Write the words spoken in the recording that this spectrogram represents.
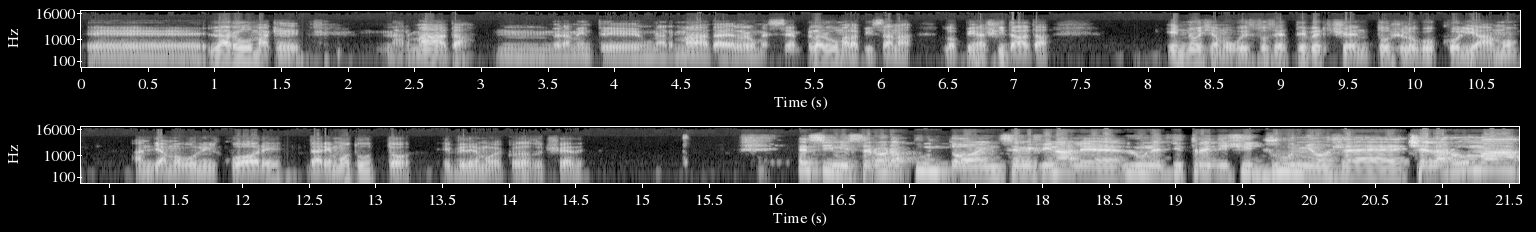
eh, la Roma che un'armata, mh, mm, veramente un'armata, la Roma è sempre la Roma, la Pisana l'ho appena citata, e noi siamo questo 7%, ce lo coccoliamo, andiamo con il cuore, daremo tutto e vedremo che cosa succede. Eh sì, mister, ora appunto in semifinale lunedì 13 giugno c'è, c'è la Roma,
